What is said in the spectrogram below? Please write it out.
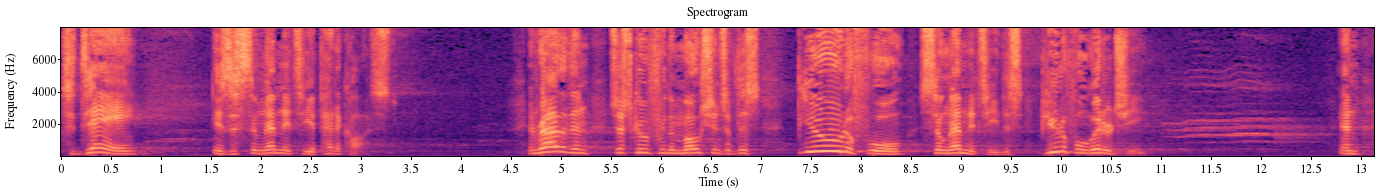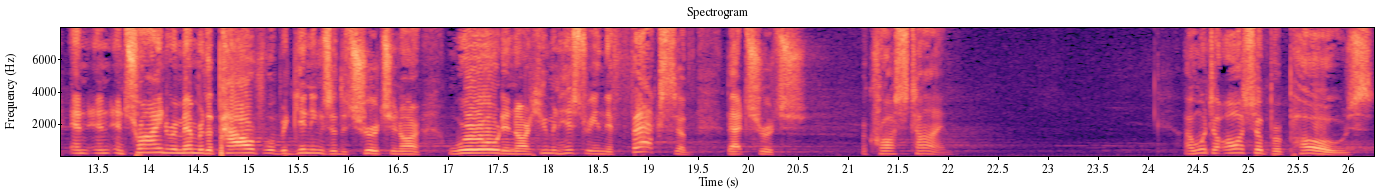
Today is the solemnity of Pentecost. And rather than just go through the motions of this beautiful solemnity, this beautiful liturgy, and, and, and, and trying to remember the powerful beginnings of the church in our world and our human history and the effects of that church across time. I want to also propose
